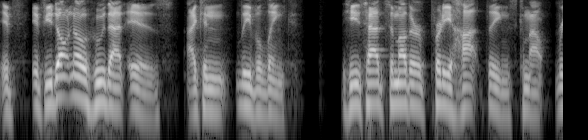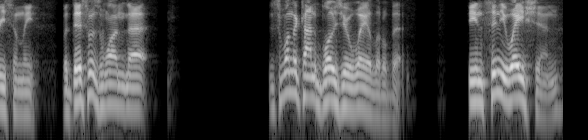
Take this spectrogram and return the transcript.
If if you don't know who that is, I can leave a link. He's had some other pretty hot things come out recently, but this was one that this is one that kind of blows you away a little bit. The insinuation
